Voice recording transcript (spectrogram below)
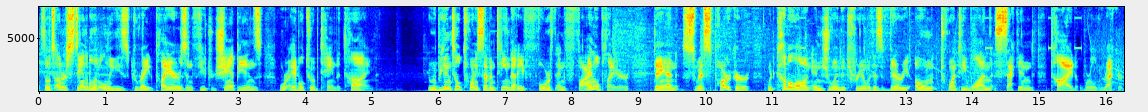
So it's understandable that only these great players and future champions were able to obtain the time. It would be until 2017 that a fourth and final player, Dan Swiss Parker, would come along and join the trio with his very own 21 second tied world record.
